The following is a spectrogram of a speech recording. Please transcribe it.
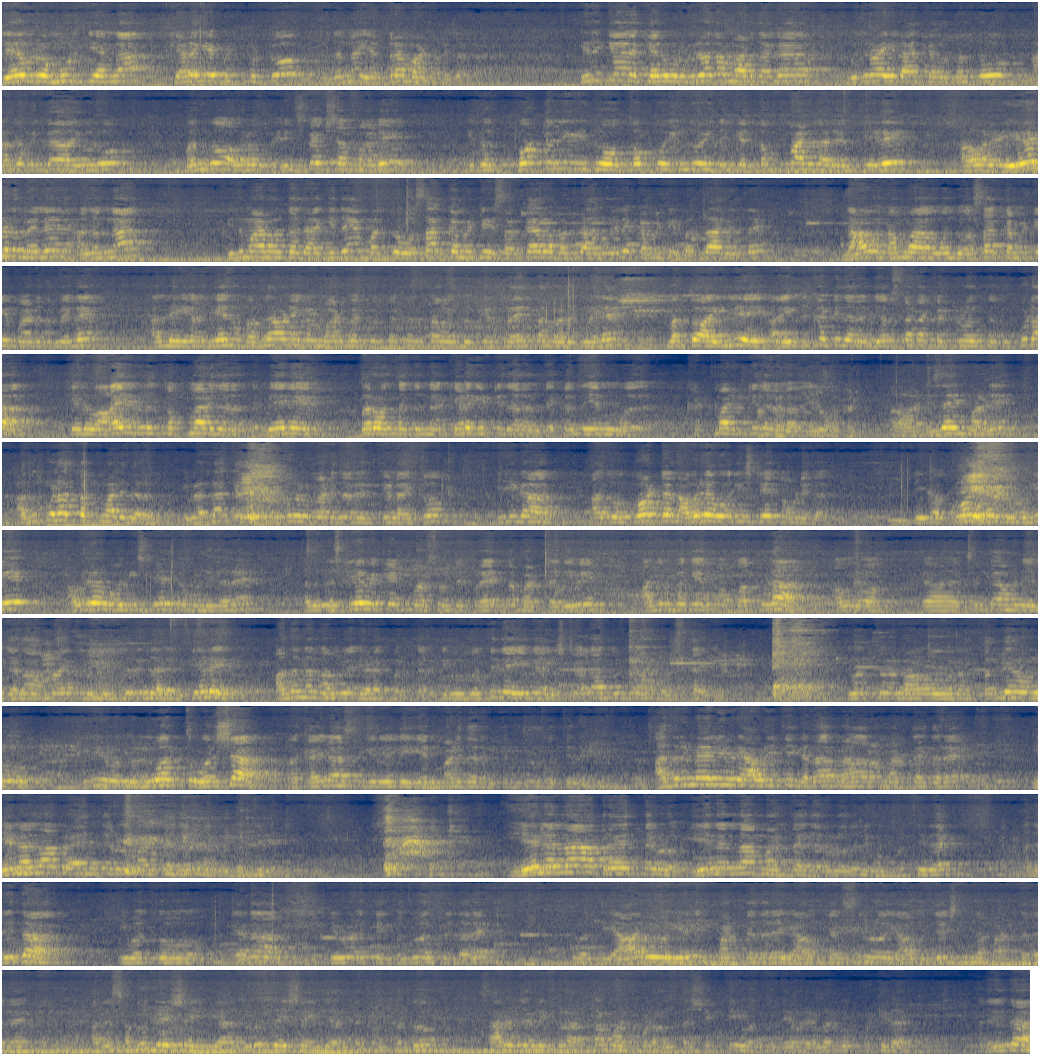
ದೇವರ ಮೂರ್ತಿಯನ್ನ ಕೆಳಗೆ ಬಿಟ್ಬಿಟ್ಟು ಇದನ್ನು ಎತ್ತರ ಮಾಡಿಬಿಟ್ಟಿದ್ದಾರೆ. ಇದಕ್ಕೆ ಕೆಲವರು ವಿರೋಧ ಮಾಡಿದಾಗ ಮುಜರಾಯಿ ಇಲಾಖೆಯವರು ಬಂದು ಆಗಮಿಕ ಇವರು ಬಂದು ಅವರು ಇನ್ಸ್ಪೆಕ್ಷನ್ ಮಾಡಿ, ಇದು ಟೋಟಲಿ ಇದು ತಪ್ಪು, ಇಂದು ಇದಕ್ಕೆ ತಪ್ಪು ಮಾಡಿದ್ದಾರೆ ಅಂತೇಳಿ ಅವರ ಹೇಳಿದ ಮೇಲೆ ಅದನ್ನ ಇದು ಮಾಡುವಂಥದ್ದಾಗಿದೆ ಮತ್ತು ಹೊಸ ಕಮಿಟಿ ಸರ್ಕಾರ ಬದಲಾದ ಮೇಲೆ ಕಮಿಟಿ ಬದಲಾಗುತ್ತೆ. ನಾವು ನಮ್ಮ ಒಂದು ಹೊಸ ಕಮಿಟಿ ಮಾಡಿದ ಮೇಲೆ ಅಲ್ಲಿ ಅದೇನು ಬದಲಾವಣೆಗಳು ಮಾಡಬೇಕು ಅಂತಕ್ಕಂಥ ಒಂದು ಪ್ರಯತ್ನ ಮಾಡಿದ ಮೇಲೆ ಮತ್ತು ಇಲ್ಲಿ ಆ ಇದು ಕಟ್ಟಿದ್ದಾರೆ, ದೇವಸ್ಥಾನ ಕಟ್ಟಿರುವಂಥದ್ದು ಕೂಡ ಕೆಲವು ಆಯುಗಳು ತಪ್ಪು ಮಾಡಿದಾರಂತೆ. ಮೇಲೆ ಬರುವಂಥದ್ದನ್ನ ಕೆಳಗಿಟ್ಟಿದಾರಂತೆ. ಕಂದು ಏನು ಕಟ್ ಮಾಡಿ ಇಟ್ಟಿದಾರಲ್ಲ ಏನು ಡಿಸೈನ್ ಮಾಡಿ, ಅದು ಕೂಡ ತಪ್ಪು ಮಾಡಿದಾರಂತೆ. ಇವೆಲ್ಲ ಕೆಲವು ತಪ್ಪುಗಳು ಮಾಡಿದ್ದಾರೆ ಅಂತ ಹೇಳಾಯ್ತು. ಈಗ ಅದು ಕೋರ್ಟಲ್ಲಿ ಅವರೇ ಹೋಗಿ ಸ್ಟೇ ತಗೊಂಡಿದ್ದಾರೆ. ಈಗ ಕೋರ್ಟಲ್ಲಿ ಹೋಗಿ ಅವರೇ ಹೋಗಿ ಸ್ಟೇ ತಗೊಂಡಿದ್ದಾರೆ. ಅದನ್ನ ಸ್ಟೇ ವೆಕೇಟ್ ಮಾಡಿಸುವಂತೆ ಪ್ರಯತ್ನ ಮಾಡ್ತಾ ಇದ್ದೀವಿ. ಅದ್ರ ಬಗ್ಗೆ ಪಾಪ ಕೂಡ ಅವರು ಚಿಂತಾಮಣಿಯ ಜನ ಅಮಾಯಕರು ಅಂತ ಅಂತೇಳಿ ಅದನ್ನು ನಮ್ಮ ಮೇಲೆ ಹೇಳಕ್ಕೆ ಬರ್ತಾರೆ. ನಿಮಗೆ ಗೊತ್ತಿದೆ ಈಗ ಇಷ್ಟೆಲ್ಲ ದುಡ್ಡು ನಾವು ಕೊಡಿಸ್ತಾ ಇದ್ದೀವಿ. ಇವತ್ತು ನಾವು ನಮ್ಮ ತಂದೆಯವರು ಇಡೀ ಒಂದು ಮೂವತ್ತು ವರ್ಷ ಕೈಲಾಸಗಿರಿಯಲ್ಲಿ ಏನು ಮಾಡಿದ್ದಾರೆ ಅಂತ ಗೊತ್ತಿದೆ. ಅದ್ರ ಮೇಲೆ ಇವರು ಯಾವ ರೀತಿ ಗದಾ ಪ್ರಹಾರ ಮಾಡ್ತಾ ಇದ್ದಾರೆ, ಏನೆಲ್ಲ ಪ್ರಯತ್ನಗಳು ಮಾಡ್ತಾ ಇದ್ದಾರೆ ನಿಮಗೆ ಗೊತ್ತಿದೆ. ಏನೆಲ್ಲ ಪ್ರಯತ್ನಗಳು, ಏನೆಲ್ಲ ಮಾಡ್ತಾ ಇದ್ದಾರೆ ಅನ್ನೋದು ನಿಮಗೆ ಗೊತ್ತಿದೆ. ಅದರಿಂದ ಇವತ್ತು ಜನ ತಿಳುವಳಿಕೆ ಬುದ್ಧಿವಂತರಿದ್ದಾರೆ ಇವತ್ತು ಯಾರು ಏನಕ್ಕೆ ಮಾಡ್ತಾ ಇದ್ದಾರೆ, ಯಾವ ಕೆಲಸಗಳು, ಯಾವ ಉದ್ದೇಶದಿಂದ ಮಾಡ್ತಾ ಇದ್ದಾರೆ ಅದು ಸದುದ್ದೇಶ ಇದೆಯಾ, ದುರುದ್ದೇಶ ಇದೆಯಾ ಅಂತಕ್ಕಂಥದ್ದು ಸಾರ್ವಜನಿಕರು ಅರ್ಥ ಮಾಡ್ಕೊಳ್ಳುವಂಥ ಶಕ್ತಿ ಇವತ್ತು ದೇವರು ಎಲ್ಲರಿಗೂ ಕೊಟ್ಟಿದ್ದಾರೆ. ಅದರಿಂದ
